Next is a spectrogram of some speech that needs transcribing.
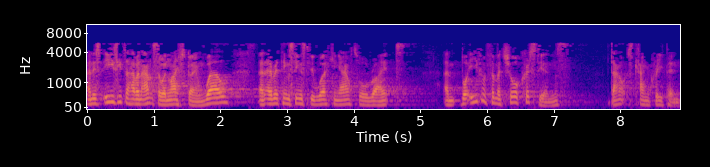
And it's easy to have an answer when life's going well and everything seems to be working out all right. And, but even for mature Christians, doubts can creep in.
